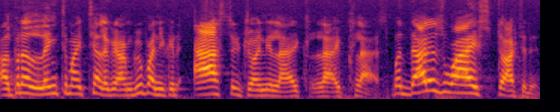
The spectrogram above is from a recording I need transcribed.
I'll put a link to my Telegram group, and you can ask to join the live, live class. But that is why I started it,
